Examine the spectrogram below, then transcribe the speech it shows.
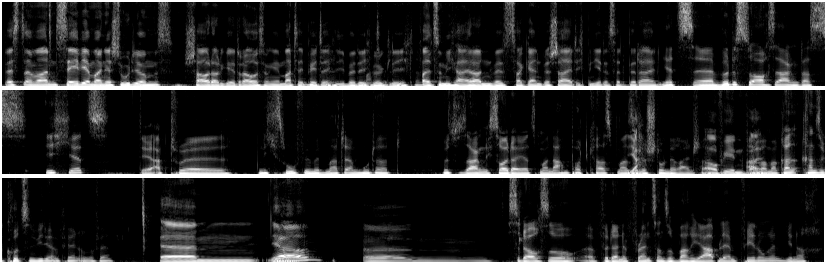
Bester Mann, Savior meines Studiums. Shoutout geht raus, Junge. Mathe Peter, ich liebe dich Mathe wirklich. Peter. Falls du mich heiraten willst, sag gern Bescheid. Ich bin jederzeit bereit. Jetzt äh, würdest du auch sagen, dass ich jetzt, der aktuell nicht so viel mit Mathe am Hut hat, würdest du sagen, ich soll da jetzt mal nach dem Podcast mal Ja, so eine Stunde reinschauen? auf jeden Fall. Aber man kann, kannst du kurz ein Video empfehlen ungefähr? Ähm, ja. Ähm, Hast du da auch so äh, für deine Friends dann so variable Empfehlungen, je nach.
